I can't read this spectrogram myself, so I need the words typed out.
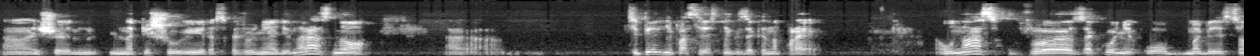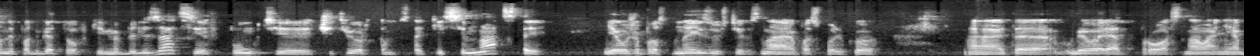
еще напишу и расскажу не один раз, но теперь непосредственно к законопроекту. У нас в законе об мобилизационной подготовке и мобилизации в пункте 4 статьи 17, я уже просто наизусть их знаю, поскольку э, это говорят про основания,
